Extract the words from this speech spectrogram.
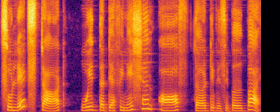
So let's start with the definition of the divisible by.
